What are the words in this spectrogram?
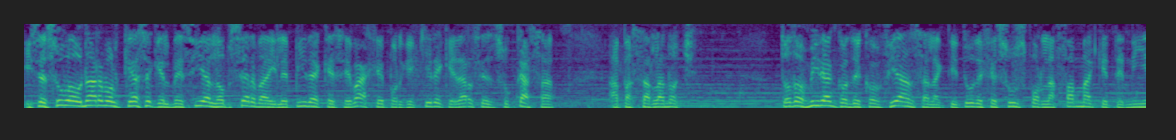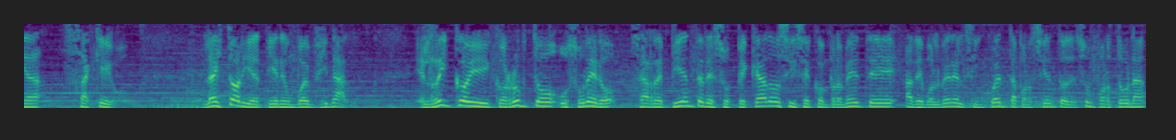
y se sube a un árbol que hace que el Mesías lo observa y le pida que se baje porque quiere quedarse en su casa a pasar la noche. Todos miran con desconfianza la actitud de Jesús por la fama que tenía Saqueo. La historia tiene un buen final. El rico y corrupto usurero se arrepiente de sus pecados y se compromete a devolver el 50% de su fortuna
